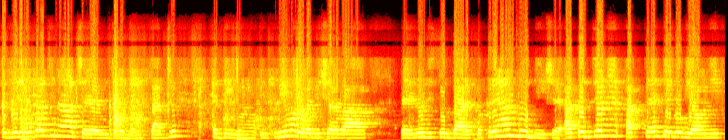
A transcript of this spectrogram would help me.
Se giriamo pagina c'è un secondo messaggio e dicono il primo dove diceva eh, non disturbare sto creando dice attenzione attenti ai copioni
